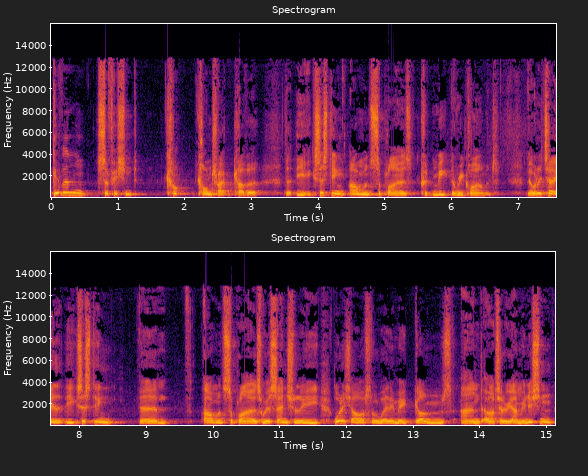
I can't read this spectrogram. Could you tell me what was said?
given sufficient co- contract cover, that the existing armament suppliers could meet the requirement. Now, when I tell you that the existing um, armament suppliers were essentially Woolwich Arsenal, where they made guns and artillery ammunition,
